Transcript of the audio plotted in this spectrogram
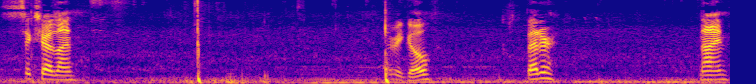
Six yard line. There we go. Better. Nine.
